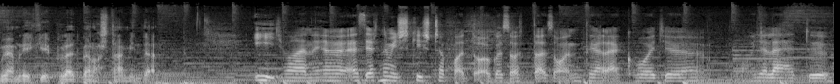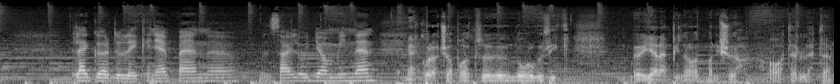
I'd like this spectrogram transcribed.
műemléképületben aztán minden. Így van, ezért nem is kis csapat dolgozott azon tényleg, hogy, hogy a lehető leggördülékenyebben zajlódjon minden. Mekkora csapat dolgozik jelen pillanatban is a, a területen?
